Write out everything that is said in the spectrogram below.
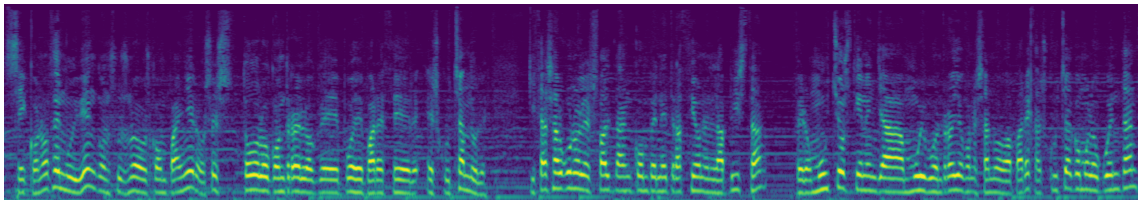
se conocen muy bien con sus nuevos compañeros. Es todo lo contrario de lo que puede parecer escuchándole. Quizás a algunos les faltan compenetración en la pista, pero muchos tienen ya muy buen rollo con esa nueva pareja. Escucha cómo lo cuentan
